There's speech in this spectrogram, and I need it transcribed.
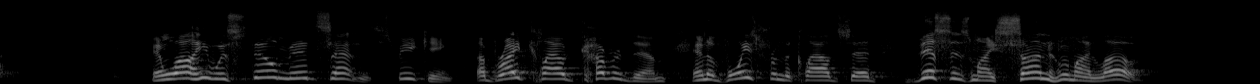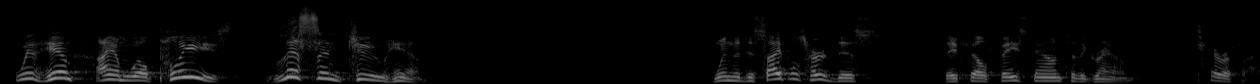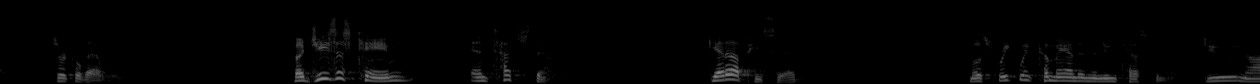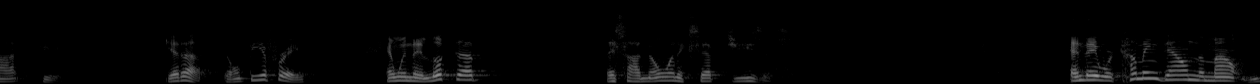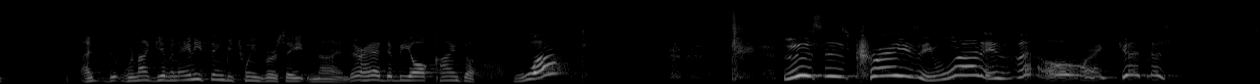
And while he was still mid sentence speaking, a bright cloud covered them, and a voice from the cloud said, This is my son whom I love. With him I am well pleased. Listen to him. When the disciples heard this, they fell face down to the ground, terrified. Circle that word. But Jesus came and touched them. Get up, he said. Most frequent command in the New Testament do not fear. Get up, don't be afraid. And when they looked up, they saw no one except Jesus. And they were coming down the mountain. I, we're not given anything between verse 8 and 9. There had to be all kinds of, what? This is crazy. What is that? Oh my goodness.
